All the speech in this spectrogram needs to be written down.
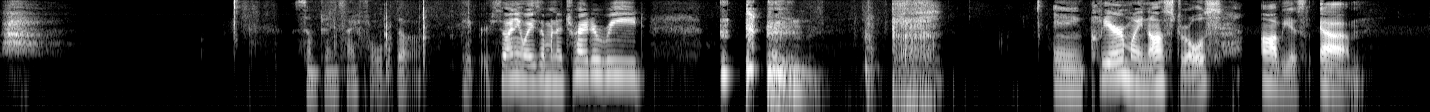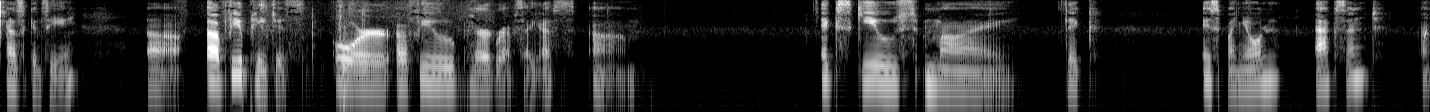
sometimes I fold the paper. So anyways, I'm going to try to read and clear my nostrils, obviously, um, as you can see, uh, a few pages or a few paragraphs, I guess. Um, excuse my thick Espanol accent. Uh,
